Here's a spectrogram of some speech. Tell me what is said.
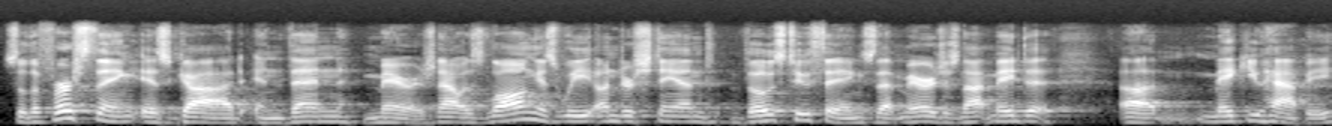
So the first thing is God and then marriage. Now, as long as we understand those two things, that marriage is not made to uh, make you happy,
